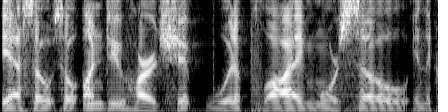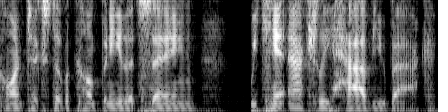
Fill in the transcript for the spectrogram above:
Yeah, so so undue hardship would apply more so in the context of a company that's saying we can't actually have you back,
